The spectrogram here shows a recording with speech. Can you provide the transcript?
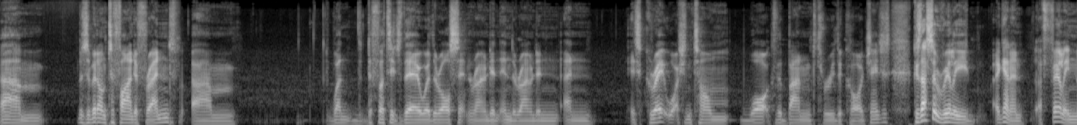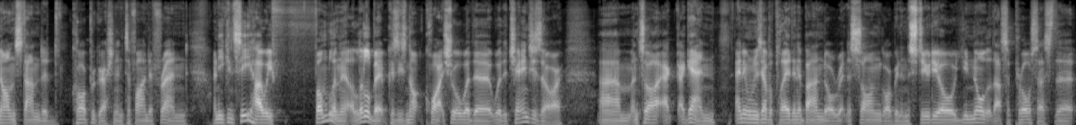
Um, there's a bit on to find a friend. Um, when the footage there where they're all sitting around in, in the round and and it's great watching Tom walk the band through the chord changes because that's a really, again, a, a fairly non-standard chord progression in "To Find a Friend," and you can see how he's fumbling it a little bit because he's not quite sure where the where the changes are. Um, and so, I, again, anyone who's ever played in a band or written a song or been in the studio, you know that that's a process that,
